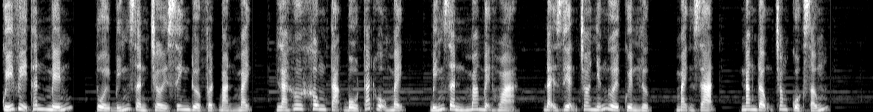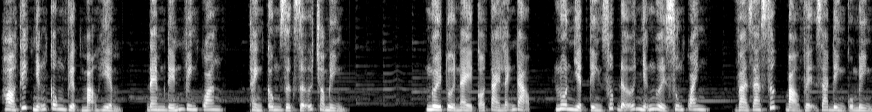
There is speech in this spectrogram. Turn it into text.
Quý vị thân mến, tuổi Bính Dần trời sinh được Phật bản mệnh là hư không tạng Bồ Tát hộ mệnh, Bính Dần mang mệnh hỏa, đại diện cho những người quyền lực, mạnh dạn, năng động trong cuộc sống. Họ thích những công việc mạo hiểm, đem đến vinh quang, thành công rực rỡ cho mình. Người tuổi này có tài lãnh đạo, luôn nhiệt tình giúp đỡ những người xung quanh và ra sức bảo vệ gia đình của mình.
